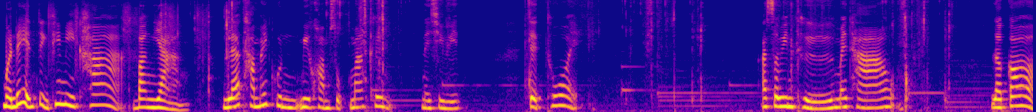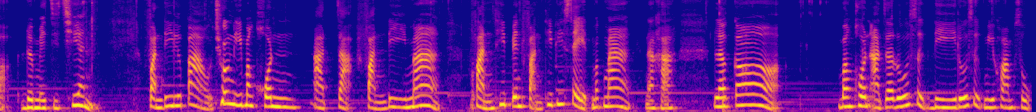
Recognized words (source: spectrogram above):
เหมือนได้เห็นสิ่งที่มีค่าบางอย่าง แล้วทำให้คุณมีความสุขมากขึ้นในชีวิตเจ็ดถ้วย อัศวินถือไม้เท้า แล้วก็ The Magician ฝันดีหรือเปล่า ช่วงนี้บางคนอาจจะฝันดีมาก ฝันที่เป็นฝันที่พิเศษมากๆนะคะ แล้วก็บางคนอาจจะรู้สึกดีรู้สึกมีความสุข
